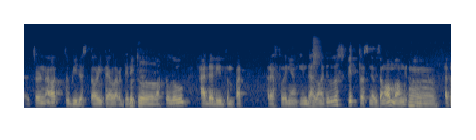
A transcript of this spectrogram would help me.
uh, turn out to be the storyteller. Jadi Betul. waktu lu ada di tempat traveling yang indah banget itu lu speechless nggak bisa ngomong gitu. Hmm. Tapi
